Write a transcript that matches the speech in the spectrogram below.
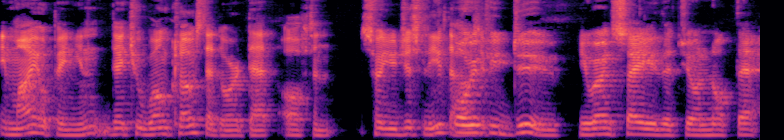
in my opinion, that you won't close that door that often. So you just leave the or house. if you do, you won't say that you're not there.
